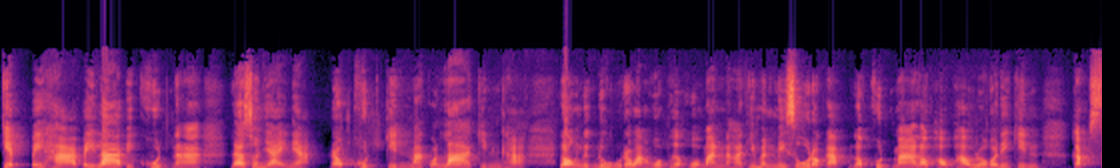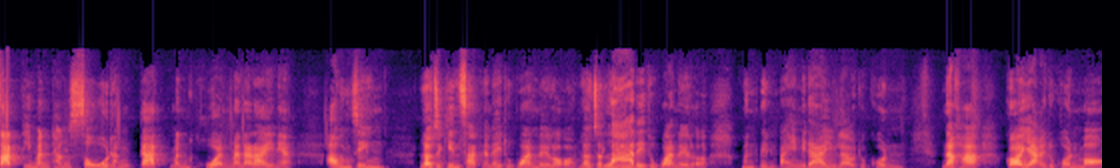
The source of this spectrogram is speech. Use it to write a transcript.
เก็บไปหาไปล่าไปขุดนะคะ แล้วส่วนใหญ่เนี่ยเราขุดกินมากกว่าล่ากินค่ะ ลองนึกดูระหว่างหัวเผือกหัวมันนะคะ ที่มันไม่สู้เรากับ เราขุดมาเราเผาเผาเราก็ได้กินกับสัตว์ที่มันทั้งสู้ทั้งกัดมันข่วนมันอะไรเนี่ย เอาจริงๆ เราจะกินสัตว์กันได้ทุกวันเลยเหรอ เราจะล่าได้ทุกวันเลยเหรอ มันเป็นไปไม่ได้อยู่แล้วทุกคนนะคะ ก็อยากให้ทุกคนมอง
